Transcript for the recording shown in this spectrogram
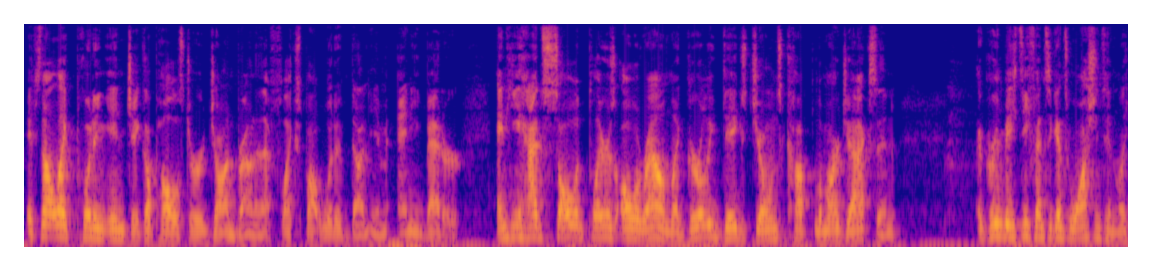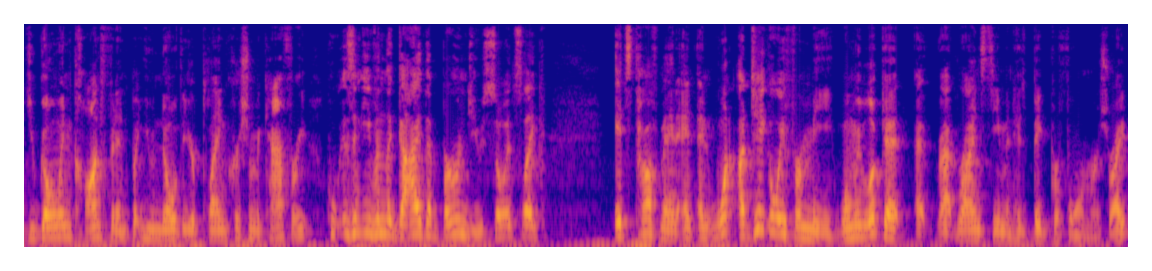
It's not like putting in Jacob Hollister or John Brown in that flex spot would have done him any better. And he had solid players all around, like Gurley, Diggs, Jones, Kupp, Lamar Jackson a Green Bay's defense against Washington. Like you go in confident, but you know that you're playing Christian McCaffrey, who isn't even the guy that burned you. So it's like it's tough, man. And and one a takeaway from me when we look at, at at Ryan's team and his big performers, right?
